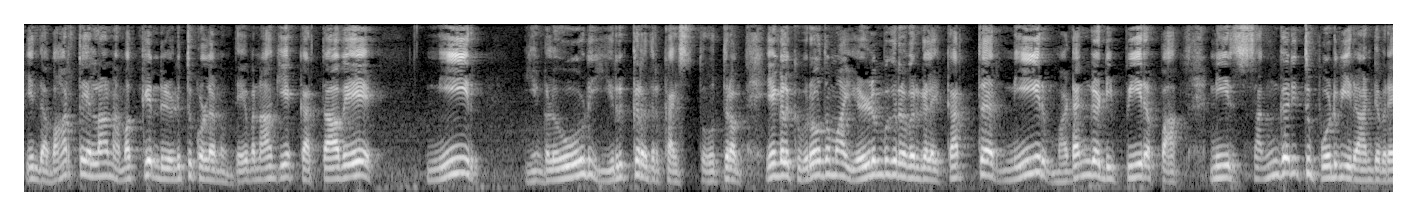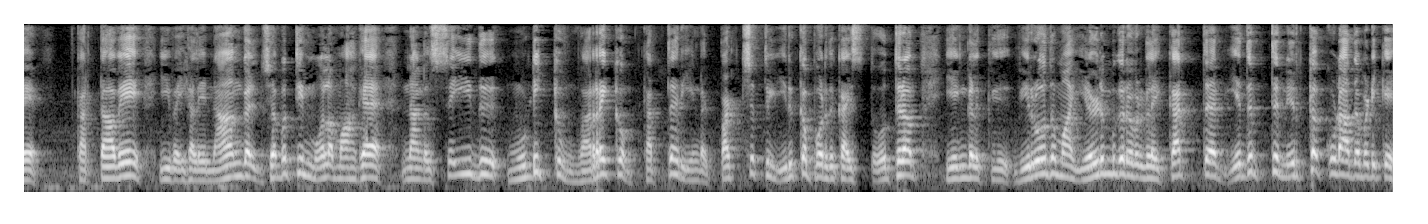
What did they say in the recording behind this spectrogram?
இந்த வார்த்தையெல்லாம் நமக்கு என்று எடுத்துக்கொள்ளணும். தேவனாகிய கர்த்தாவே நீர் எங்களோடு இருக்கிறதற்காய் ஸ்தோத்திரம். எங்களுக்கு விரோதமாக எழும்புகிறவர்களை கர்த்தர் நீர் மடங்கடிப்பீரப்பா. நீர் சங்கரித்து போடுவீர் ஆண்டவரே கர்த்தாவே இவைகளை நாங்கள் ஜெபத்தின் மூலமாக நாங்கள் செய்து முடிக்கும் வரைக்கும் கர்த்தர் எங்கள் பட்சத்தில் இருக்க போகிறதுக்காய் ஸ்தோத்திரம். எங்களுக்கு விரோதமாக எழும்புகிறவர்களை கர்த்தர் எதிர்த்து நிற்கக்கூடாதபடிக்கு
